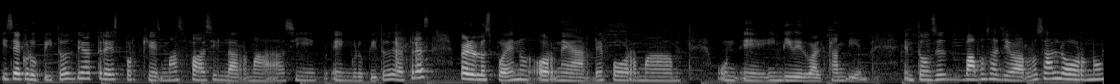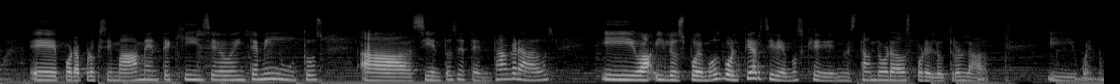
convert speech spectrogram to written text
hice grupitos de a tres porque es más fácil la armada así en grupitos de a tres, pero los pueden hornear de forma eh, individual también. Entonces vamos a llevarlos al horno eh, por aproximadamente 15 o 20 minutos a 170 grados y, los podemos voltear si vemos que no están dorados por el otro lado. Y bueno,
